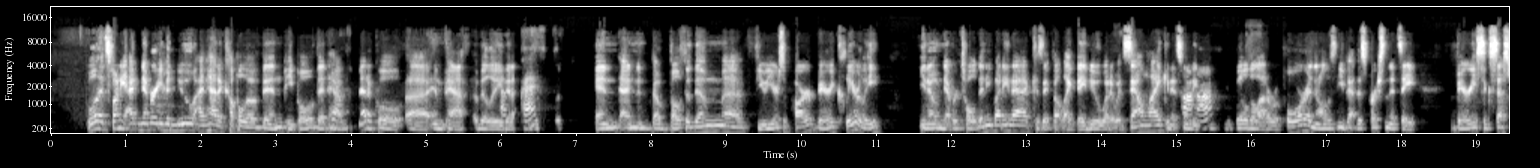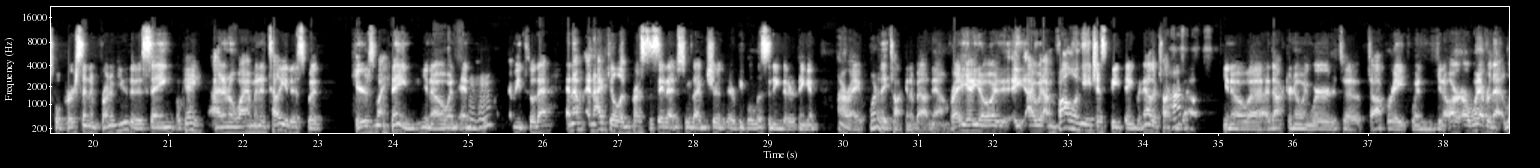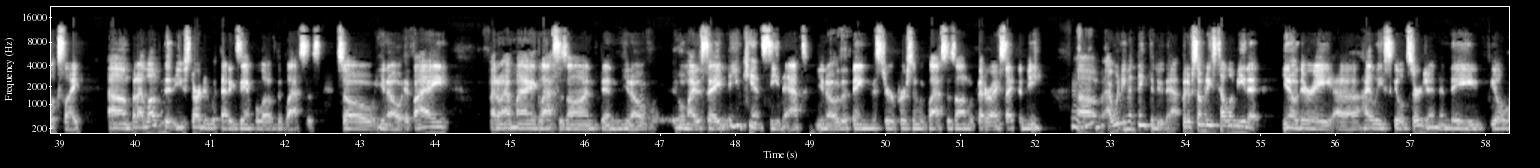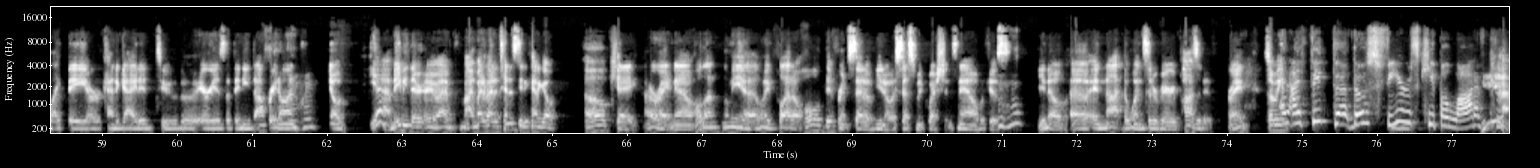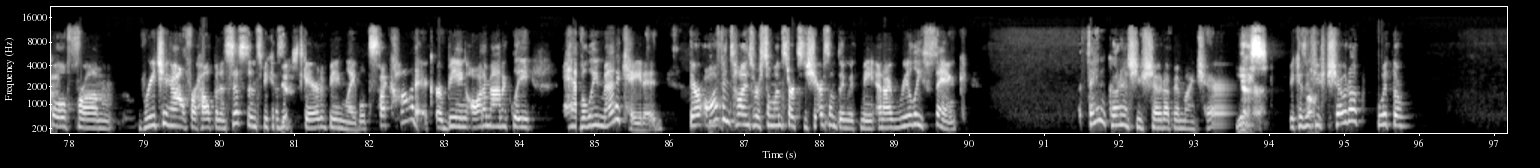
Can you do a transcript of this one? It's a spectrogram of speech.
well it's funny i've never even knew i've had a couple of then people that have yeah. medical uh, empath ability okay. that I, and and both of them a few years apart very clearly you know never told anybody that because they felt like they knew what it would sound like and it's going uh-huh. to build a lot of rapport and then all this you've got this person that's a very successful person in front of you that is saying, okay, I don't know why I'm going to tell you this, but here's my thing, you know, and, and mm-hmm. I mean, so that, and I'm, and I feel impressed to say that just because I'm sure that there are people listening that are thinking, all right, what are they talking about now? Right. Yeah. You know, I, am following the HSP thing, but now they're talking uh-huh. about, you know, uh, a doctor knowing where to, to operate when, you know, or, or whatever that looks like. Um, but I love that you started with that example of the glasses. So, you know, if I, if I don't have my glasses on, then, you know, who am I to say, you can't see that, you know, the thing, Mr. Person with glasses on with better eyesight than me. Mm-hmm. Um, I wouldn't even think to do that. But if somebody's telling me that, you know, they're a uh, highly skilled surgeon and they feel like they are kind of guided to the areas that they need to operate on, mm-hmm. you know, yeah, maybe they're, I, I might have had a tendency to kind of go, okay, all right, now hold on, let me, uh, let me pull out a whole different set of, you know, assessment questions now because, mm-hmm. you know, uh, and not the ones that are very positive. Right. So, I mean, and I think that those fears mm. keep a lot of yeah. people from reaching out for help and assistance because yes. they're scared of being labeled psychotic or being automatically heavily medicated. There are mm-hmm. often times where someone starts to share something with me, and I really think, thank goodness you showed up in my chair. Yes. Because if um, you showed up with the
